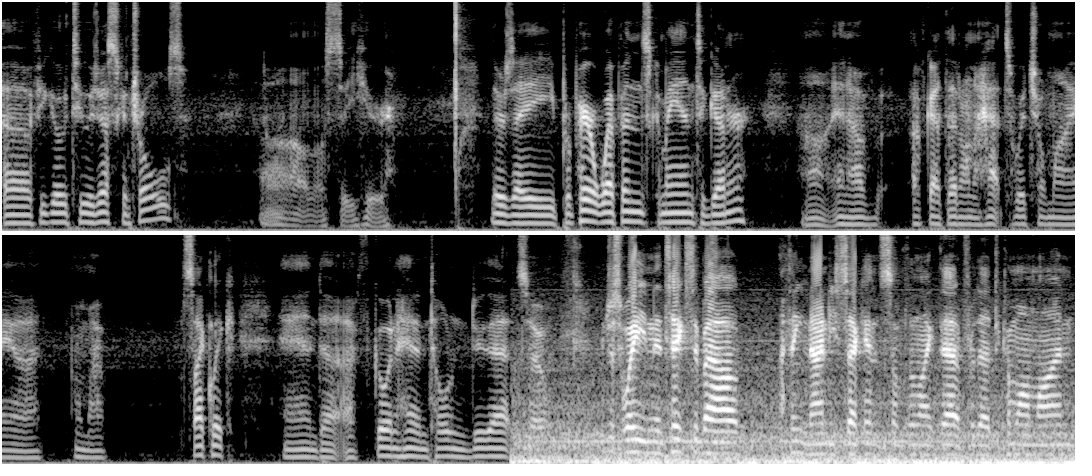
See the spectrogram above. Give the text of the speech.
Uh, if you go to adjust controls, uh, let's see here there's a prepare weapons command to gunner uh, and I've I've got that on a hat switch on my uh, on my cyclic and uh, I've gone ahead and told him to do that. So we're just waiting. It takes about I think 90 seconds something like that for that to come online.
